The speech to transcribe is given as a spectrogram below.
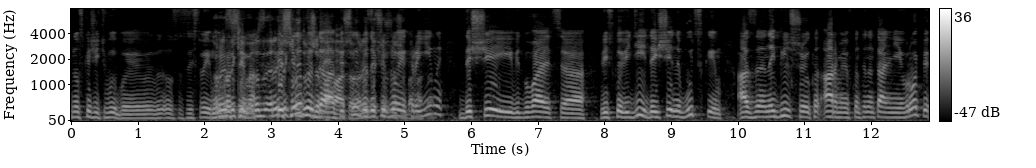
ну скажіть, ви би е, зі своїми Ну, ризиків- грошима роз- ризиків пішли би, дуже да, багато, пішли би до чужої країни, де ще і відбуваються військові дії, де ще не будь з ким, а з найбільшою армією в континентальній Європі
